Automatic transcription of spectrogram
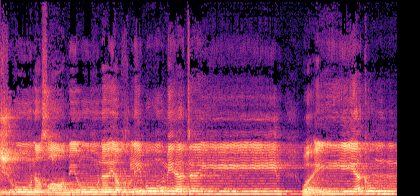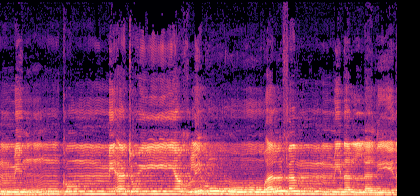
منكم عشرون صابرون يغلبوا مئتين وإن يكن منكم مئة يغلبوا ألفا من الذين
